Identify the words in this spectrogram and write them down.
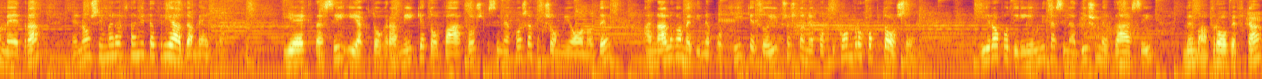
77 μέτρα, ενώ σήμερα φτάνει τα 30 μέτρα. Η έκταση, η ακτογραμμή και το βάθος συνεχώς αυξομειώνονται ανάλογα με την εποχή και το ύψος των εποχικών βροχοπτώσεων. Γύρω από τη λίμνη θα συναντήσουμε δάση με μαυρόπευκα,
